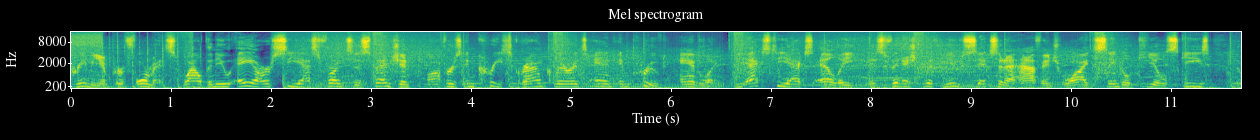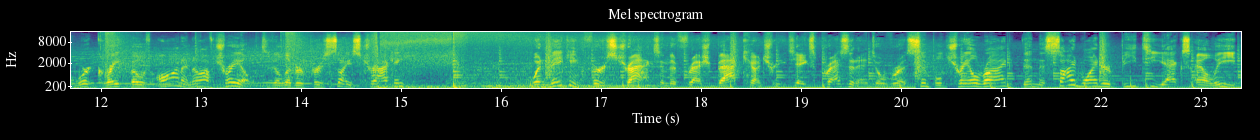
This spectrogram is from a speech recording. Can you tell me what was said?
premium performance, while the new ARCS front suspension offers increased ground clearance and improved handling. The XTX LE is finished with new 6.5-inch wide single keel skis that work great both on and off trail to deliver precise tracking when making first tracks in the fresh backcountry takes precedent over a simple trail ride, then the Sidewinder BTX LE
